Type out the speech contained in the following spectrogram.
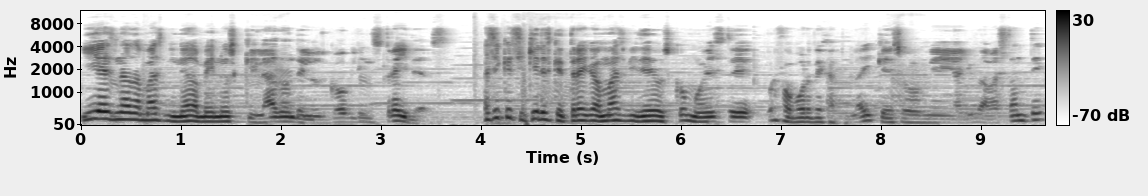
Y es nada más ni nada menos que el addon de los Goblins Traders. Así que si quieres que traiga más videos como este, por favor deja tu like, que eso me ayuda bastante.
